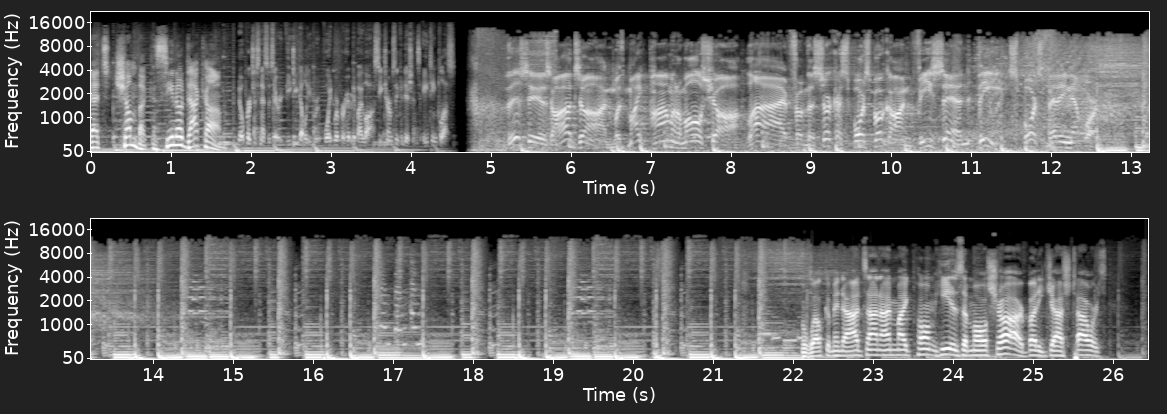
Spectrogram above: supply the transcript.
That's ChumbaCasino.com. No purchase necessary. VGW Group. Void were prohibited by law. See terms and conditions. 18 plus. This is Odds On with Mike Palm and Amal Shaw. Live from the Circa Sportsbook on VSIN, the sports betting network. Welcome into Odds On. I'm Mike Palm. He is Amal Shaw. Our buddy Josh Towers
